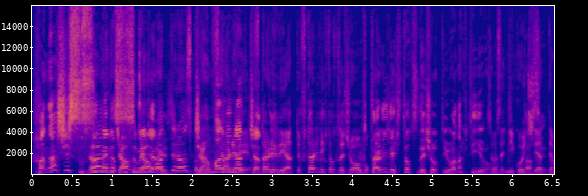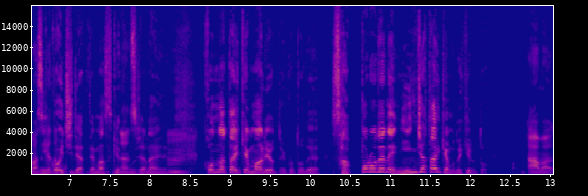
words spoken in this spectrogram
話進める進めじゃない邪魔になっちゃって二人でやるって二人で一つでしょ？二僕。たち人で一つでしょって言わなくていいよ。すいませんニコイチでやってますけど。もニコイチでやってますけどもじゃない。ねうんこんな体験もあるよということで札幌でね忍者体験もできるとあまあ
